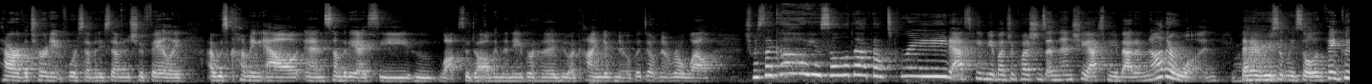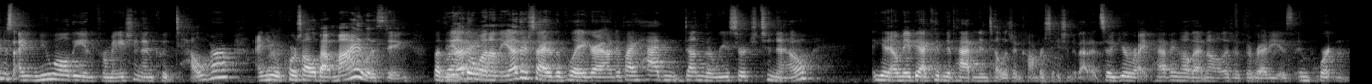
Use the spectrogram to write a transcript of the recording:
Power of Attorney at 477 Shafali. I was coming out, and somebody I see who walks a dog in the neighborhood, who I kind of know but don't know real well, she was like, "Oh, you sold that? That's great!" Asking me a bunch of questions, and then she asked me about another one that I recently sold. And thank goodness I knew all the information and could tell her. I knew, of course, all about my listing, but the Right. other one on the other side of the playground, if I hadn't done the research to know, you know, maybe I couldn't have had an intelligent conversation about it. So you're right; having all that knowledge at the ready is important.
